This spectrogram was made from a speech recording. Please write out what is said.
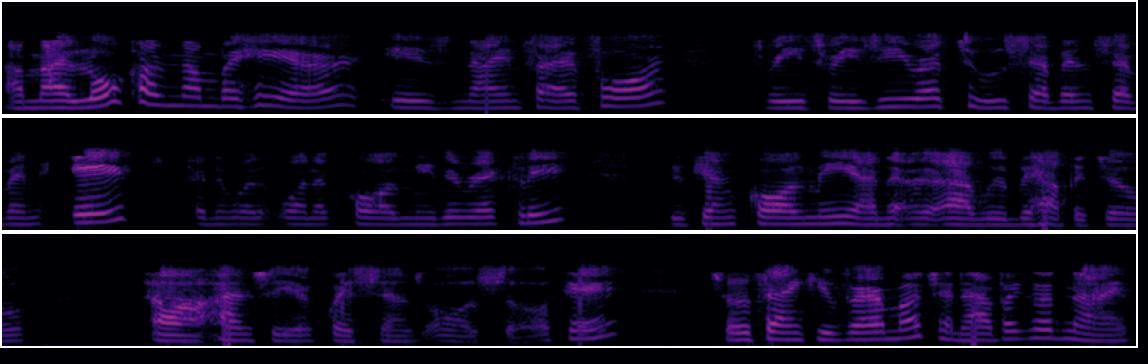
And my local number here is 954 330 2778. If anyone want to call me directly, you can call me and I will be happy to uh, answer your questions also. Okay? So thank you very much and have a good night.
